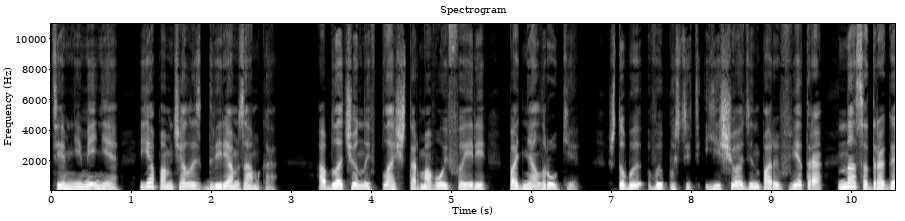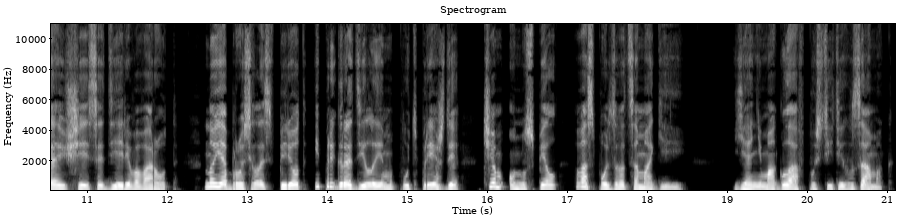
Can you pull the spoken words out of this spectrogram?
Тем не менее, я помчалась к дверям замка облаченный в плащ штормовой Фейри, поднял руки, чтобы выпустить еще один порыв ветра на содрогающееся дерево ворот, но я бросилась вперед и преградила ему путь прежде, чем он успел воспользоваться магией. Я не могла впустить их в замок.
